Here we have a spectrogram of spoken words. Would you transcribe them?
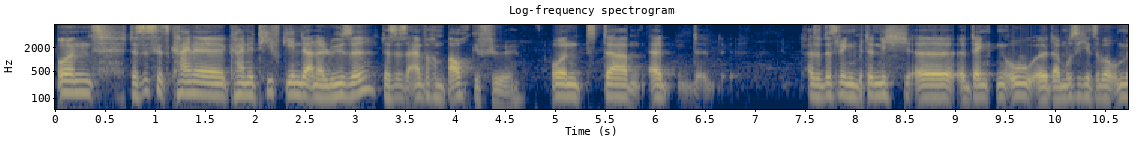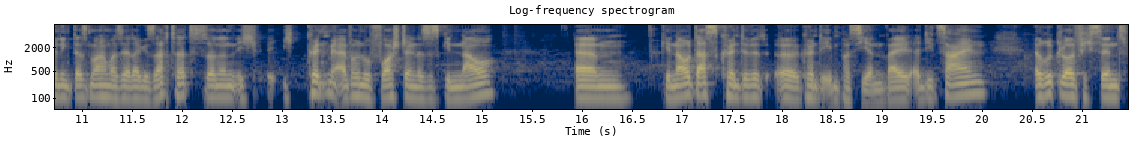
Und das ist jetzt keine, keine tiefgehende Analyse, das ist einfach ein Bauchgefühl. Und da, äh, also deswegen bitte nicht äh, denken, oh, äh, da muss ich jetzt aber unbedingt das machen, was er da gesagt hat, sondern ich, ich könnte mir einfach nur vorstellen, dass es genau, ähm, genau das könnte, äh, könnte eben passieren, weil äh, die Zahlen rückläufig sind,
